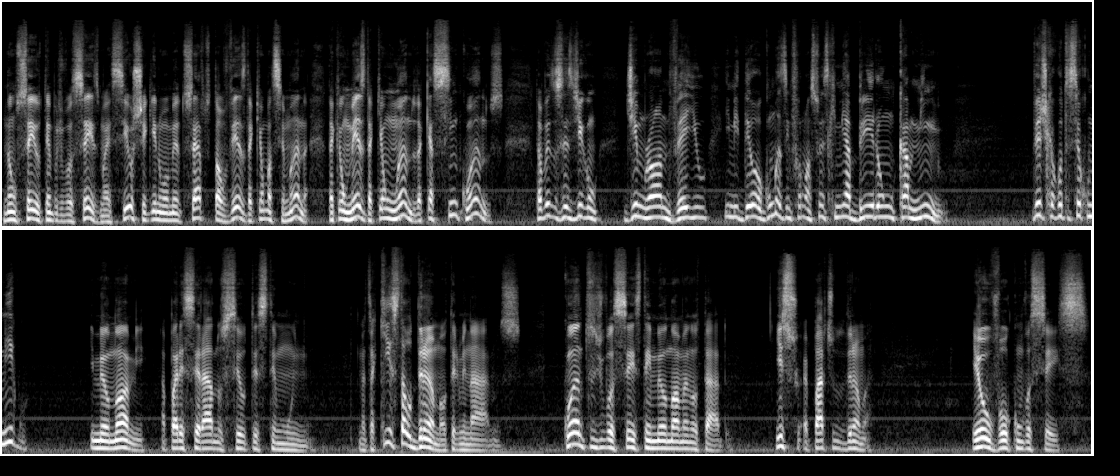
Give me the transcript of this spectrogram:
não sei o tempo de vocês, mas se eu cheguei no momento certo, talvez daqui a uma semana, daqui a um mês, daqui a um ano, daqui a cinco anos, talvez vocês digam: Jim Ron veio e me deu algumas informações que me abriram um caminho. Veja o que aconteceu comigo. E meu nome aparecerá no seu testemunho. Mas aqui está o drama ao terminarmos. Quantos de vocês têm meu nome anotado? Isso é parte do drama. Eu vou com vocês.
